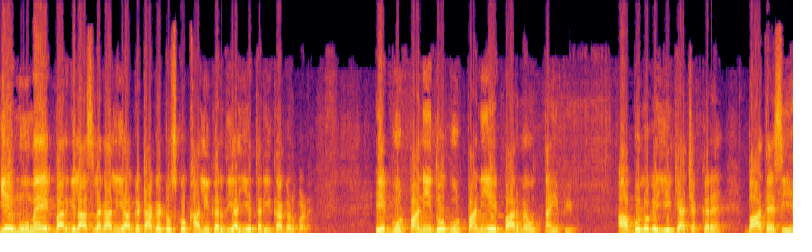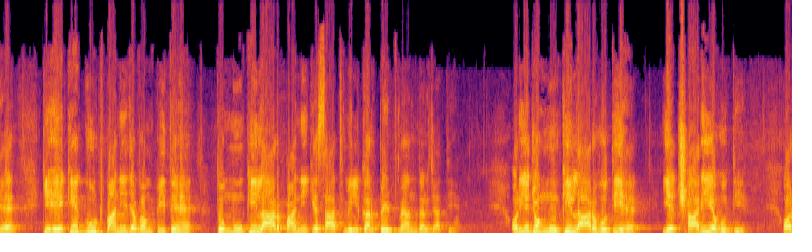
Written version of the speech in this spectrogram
ये मुँह में एक बार गिलास लगा लिया, गटागट उसको खाली कर दिया, ये तरीका गड़बड़ है। एक घूट पानी, दो घूट पानी, एक बार में उतना ही पियो। आप बोलोगे, ये क्या चक्कर है? बात ऐसी है कि एक एक घूट पानी जब हम पीते हैं तो मुँह की लार पानी के साथ मिलकर पेट में अंदर जाती है। और ये जो मुँह की लार होती है, ये क्षारीय होती है और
